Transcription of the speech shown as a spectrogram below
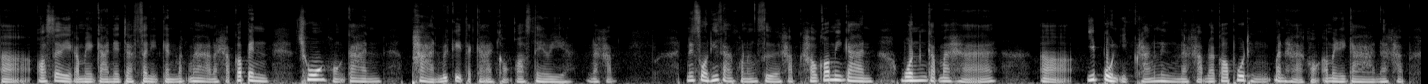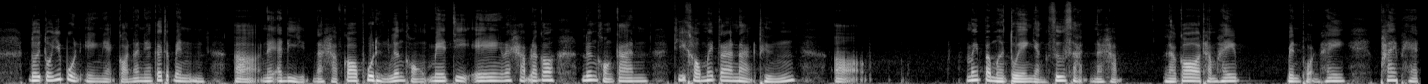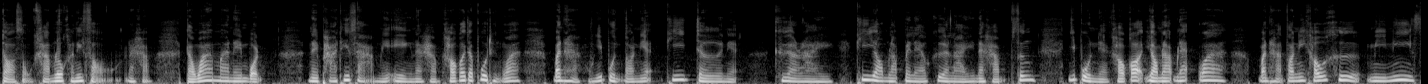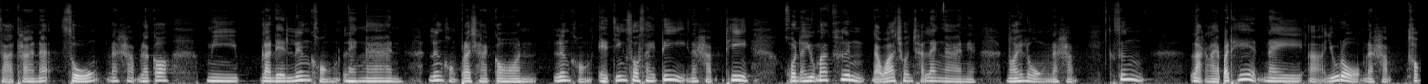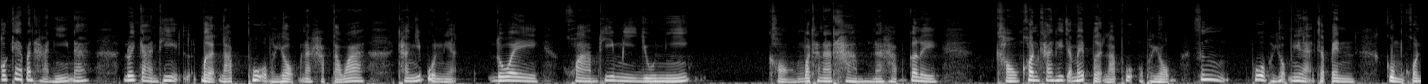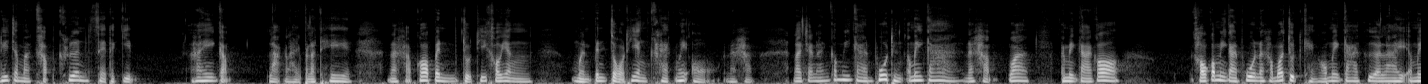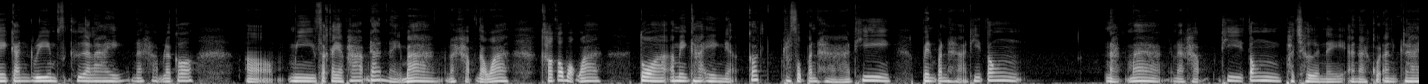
ออสเตรเลียกับอเมริกาเนี่ยจะสนิทกันมากๆนะครับก็เป็นช่วงของการผ่านวิกฤตการณ์ของออสเตรเลียนะครับในส่วนที่ 3 ของหนังสือครับเขาก็มีการวนกลับมาหา ญี่ปุ่นอีกครั้งหนึ่งนะครับแล้วก็พูดถึงปัญหาของอเมริกานะครับโดยตัวญี่ปุ่นเองเนี่ยก่อนหน้านี้ก็จะเป็นในอดีตนะครับก็พูดถึงเรื่องของเมจิเองนะครับแล้วก็เรื่องของการที่เขาไม่ตระหนักถึงไม่ประเมินตัวเองอย่างซื่อสัตย์นะครับ แล้วก็ทำให้เป็นผลให้พ่ายแพ้ต่อสงครามโลกครั้งที่2นะครับ แต่ว่ามาในบทในพาร์ทที่ 3 นี้เองนะครับ เขาก็จะพูดถึงว่าปัญหาของญี่ปุ่นตอนนี้ที่เจอเนี่ย คืออะไรที่ยอมรับไปแล้วคืออะไรนะครับ ซึ่งญี่ปุ่นเนี่ยเขาก็ยอมรับแล้วว่าปัญหาตอนนี้เขาก็คือมีหนี้สาธารณะสูงนะครับ แล้วก็มีประเด็นเรื่องของแรงงาน เรื่องของประชากร เรื่องของ aging society นะครับ ที่คนอายุมากขึ้น แต่ว่าชนชั้นแรงงานเนี่ยน้อยลงนะครับ ซึ่งหลากหลายประเทศในยุโรปนะครับเขาก็แก้ปัญหานี้นะ ด้วยการที่เปิดรับผู้อพยพนะครับ แต่ว่าทางญี่ปุ่นเนี่ยด้วยความที่มียูนิค ของวัฒนธรรมนะครับ ก็เลยเขาค่อนข้างที่จะไม่เปิดรับผู้อพยพ ซึ่งผู้อพยพนี่แหละจะเป็นกลุ่มคนที่จะมาขับเคลื่อนเศรษฐกิจให้กับหลากหลายประเทศนะครับ ก็เป็นจุดที่เขายังเหมือนเป็นโจทย์ที่ยัง crack ไม่ออกนะครับ หลังจากนั้นก็มีการพูดถึงอเมริกานะครับ ว่าอเมริกาก็เขาก็มีการพูดนะครับ ว่าจุดแข็งของอเมริกาคืออะไร American Dream คืออะไรนะครับ แล้วก็มีศักยภาพด้านไหนบ้างนะครับ แต่ว่าเขาก็บอกว่า ตัวอเมริกาเองเนี่ยก็ประสบปัญหาที่เป็นปัญหาที่ต้องหนักมากนะครับ ที่ต้องเผชิญในอนาคตอันใกล้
